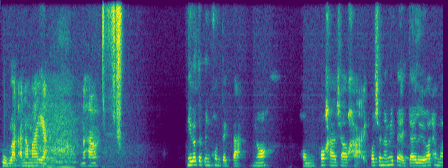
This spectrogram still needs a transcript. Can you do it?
ถูกหลักอนามัยอะนะคะนี่ก็จะเป็นคนแตกต่างเนาะของพ่อค้าชาวขาย เพราะฉะนั้นไม่แปลกใจเลยว่าทำไม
